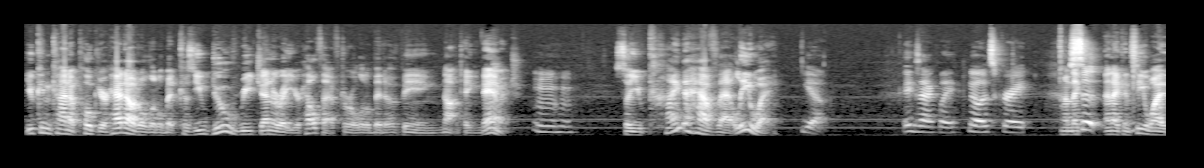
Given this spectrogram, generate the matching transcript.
You can kind of poke your head out a little bit because you do regenerate your health after a little bit of being not taking damage. Mm-hmm. So you kind of have that leeway. Yeah. Exactly. No, it's great. And, So- I, and I can see why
